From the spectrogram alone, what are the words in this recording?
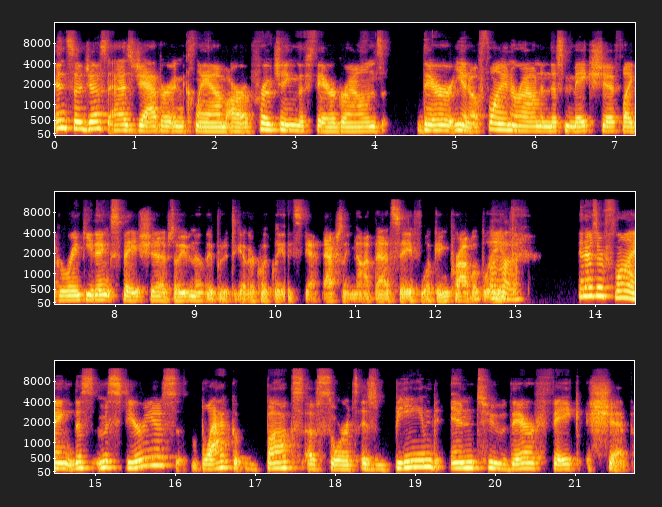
And so just as Jabber and Clam are approaching the fairgrounds, they're, you know, flying around in this makeshift, like rinky-dink spaceship. So even though they put it together quickly, it's yeah, actually not that safe looking, probably. Uh-huh. And as they're flying, this mysterious black box of sorts is beamed into their fake ship,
